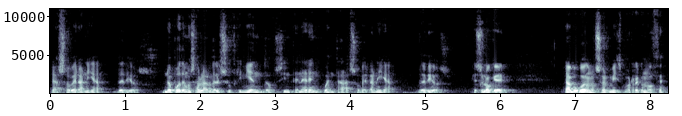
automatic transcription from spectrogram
la soberanía de Dios. No podemos hablar del sufrimiento sin tener en cuenta la soberanía de Dios. Eso es lo que Nabucodonosor mismo reconoce.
